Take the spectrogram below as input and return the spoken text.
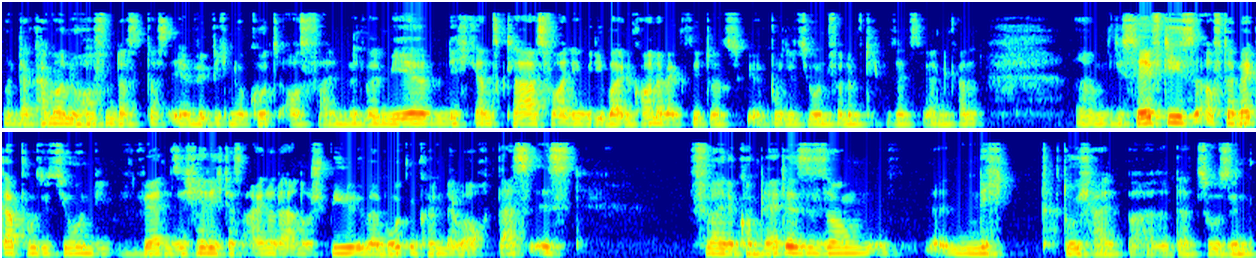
Und da kann man nur hoffen, dass, dass er wirklich nur kurz ausfallen wird, weil mir nicht ganz klar ist, vor allen Dingen, wie die beiden Cornerback-Positionen vernünftig besetzt werden kann. Ähm, die Safeties auf der Backup-Position, die werden sicherlich das ein oder andere Spiel überbrücken können, aber auch das ist für eine komplette Saison äh, nicht durchhaltbar. Also dazu sind,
